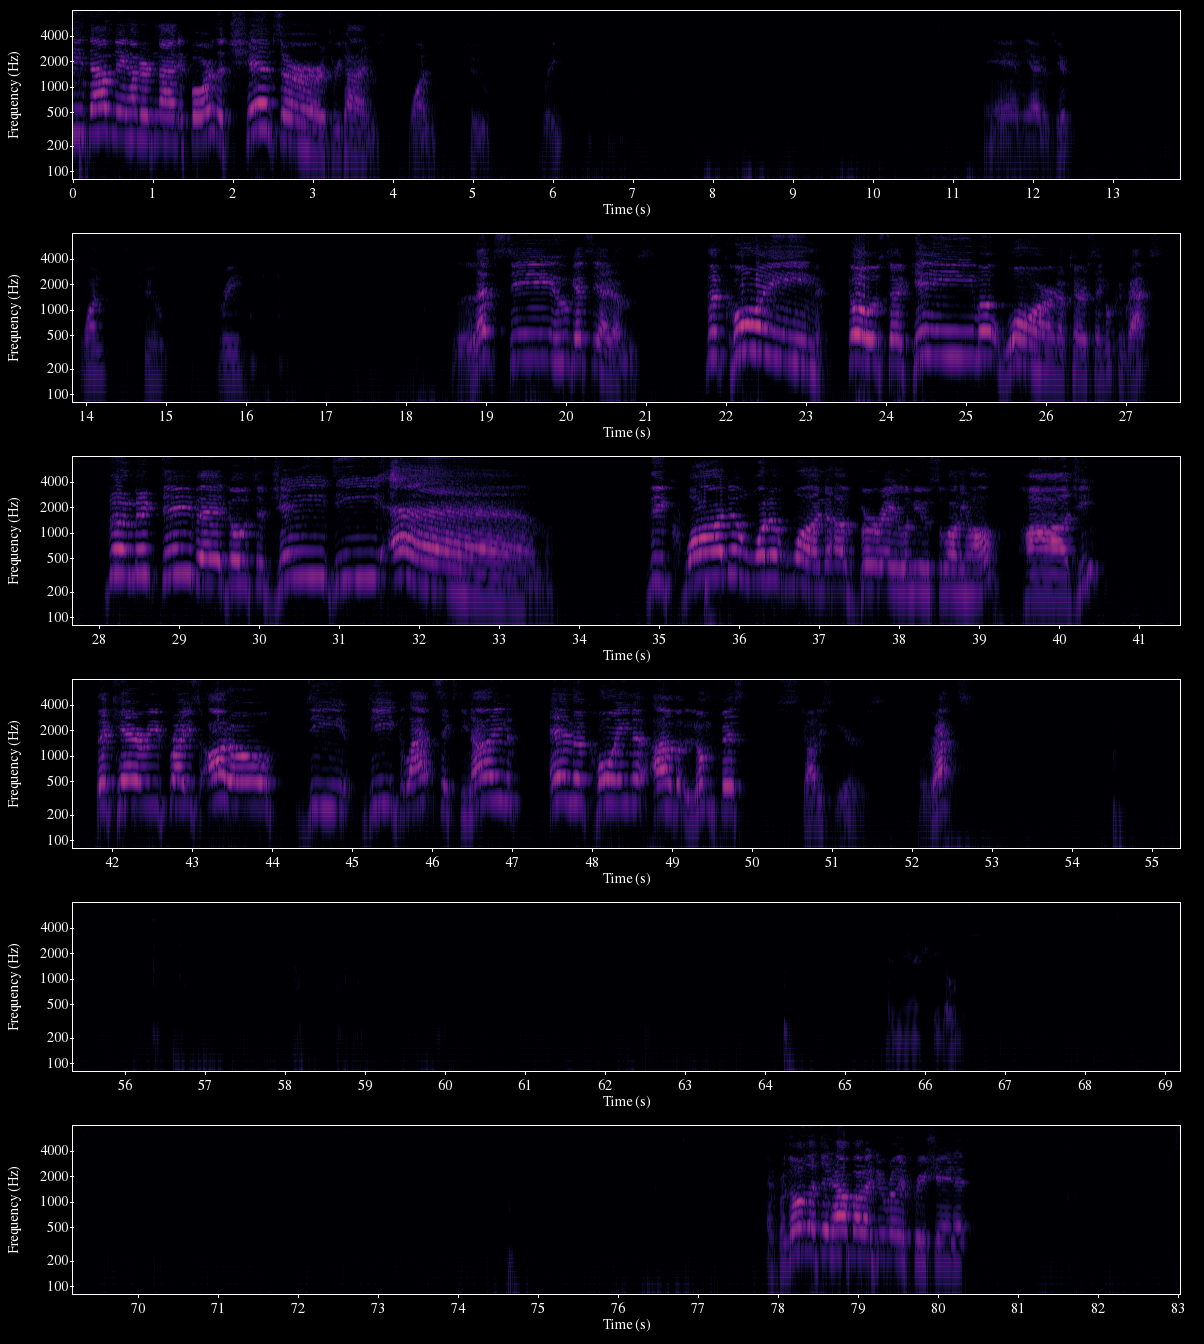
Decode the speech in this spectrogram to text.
17,894. The Chancer. Three times. One, two, three. And the items here. One, two, three. Let's see who gets the items. The coin goes to Game Worn of Terra Single. Congrats. The McDavid goes to JDM. The quad one of one of Bure Lemieux Selanne Hall. Haji. The Carey Price Auto D D Glat 69 and the coin of Lundqvist Scotty Spears. Congrats. And there she goes. And for those that did help out, I do really appreciate it.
